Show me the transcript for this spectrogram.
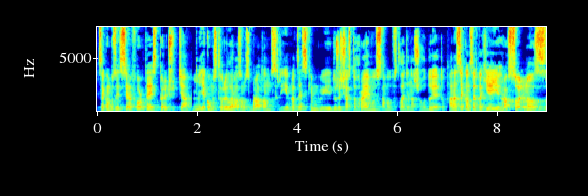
Це композиція Foretaste, перечуття, яку ми створили разом з братом Сергієм Радзецьким. І дуже часто граємо саме в складі нашого дуету. А на цих концертах я її грав сольно з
